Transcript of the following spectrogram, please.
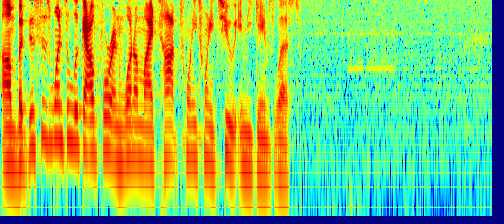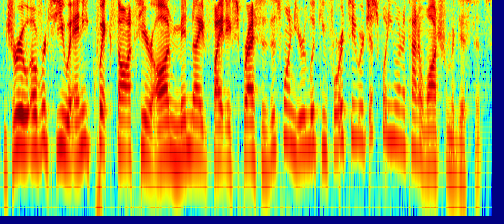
Um, but this is one to look out for and one on my top 2022 indie games list. Drew, over to you. Any quick thoughts here on Midnight Fight Express? Is this one you're looking forward to, or just one you want to kind of watch from a distance?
